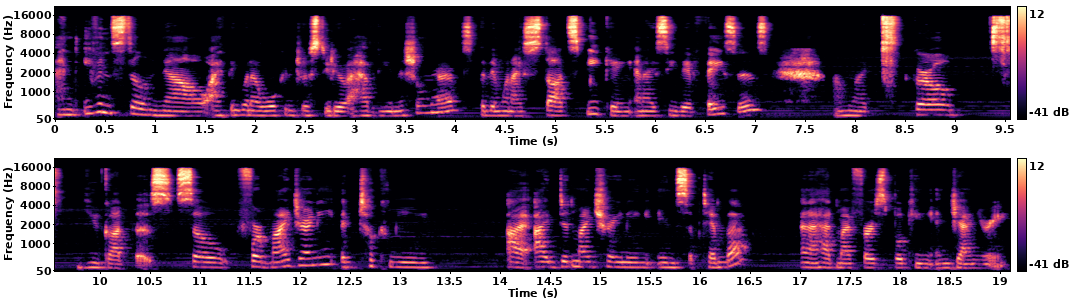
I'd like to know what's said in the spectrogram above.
And even still now, I think when I walk into a studio, I have the initial nerves. But then when I start speaking and I see their faces, I'm like, girl, you got this. So for my journey, it took me, I, I did my training in September and I had my first booking in January,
